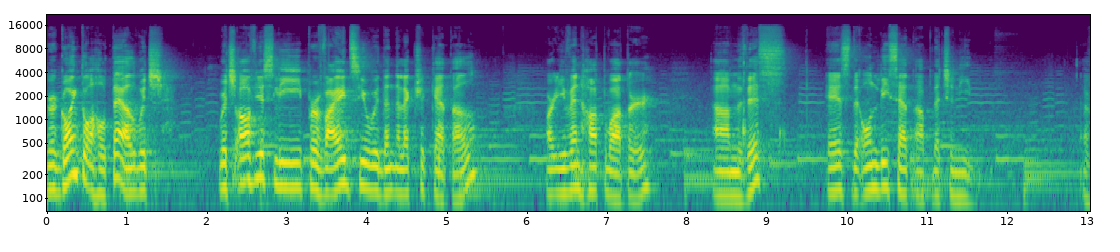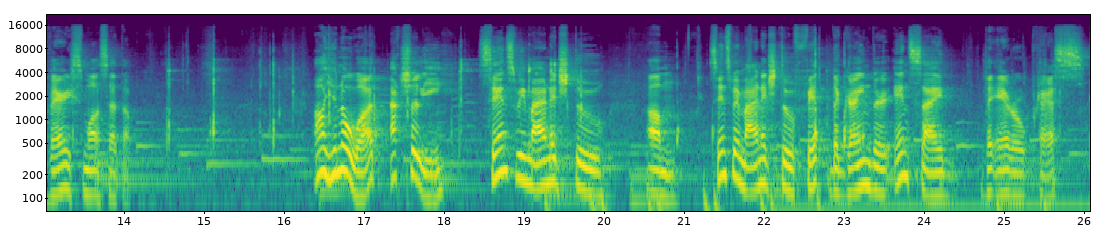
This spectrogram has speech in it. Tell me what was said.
you're going to a hotel, which, which obviously provides you with an electric kettle or even hot water, um, this is the only setup that you need. A very small setup. Oh, you know what? Actually, since we managed to um, since we managed to fit the grinder inside the AeroPress,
